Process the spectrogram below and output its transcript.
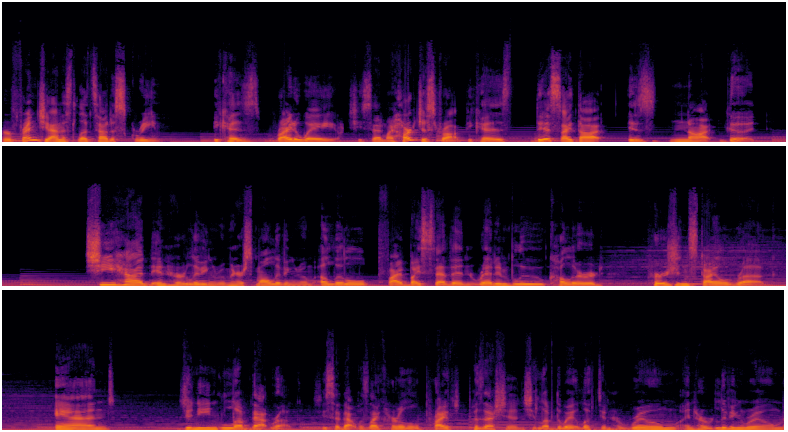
her friend Janice lets out a scream because right away she said, My heart just dropped because this I thought is not good she had in her living room, in her small living room, a little five by seven red and blue colored Persian style rug. And Janine loved that rug. She said that was like her little prized possession. She loved the way it looked in her room, in her living room,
